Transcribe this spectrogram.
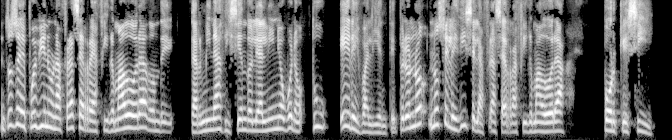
Entonces después viene una frase reafirmadora donde terminas diciéndole al niño, bueno, tú eres valiente, pero no, no se les dice la frase reafirmadora porque sí,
